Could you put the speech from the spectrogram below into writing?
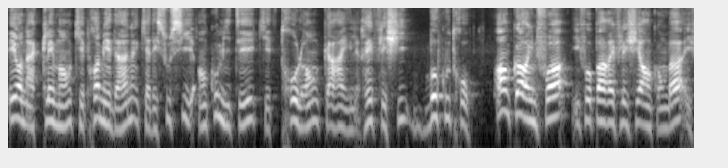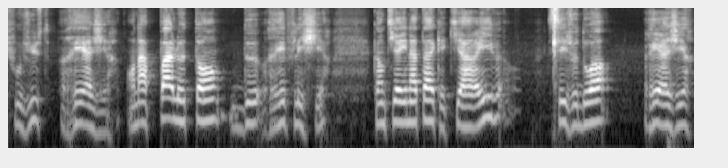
Et on a Clément qui est premier dan, qui a des soucis en comité, qui est trop lent car il réfléchit beaucoup trop. Encore une fois, il ne faut pas réfléchir en combat, il faut juste réagir. On n'a pas le temps de réfléchir. Quand il y a une attaque qui arrive, c'est je dois réagir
